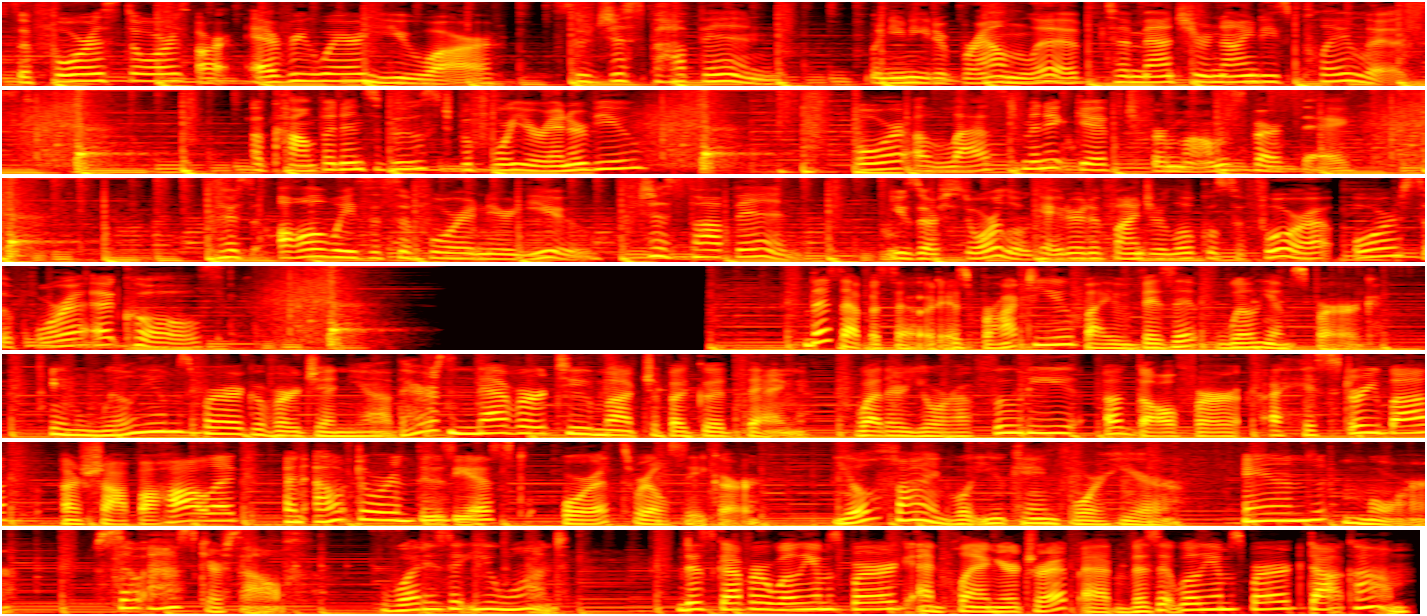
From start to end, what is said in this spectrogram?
Sephora stores are everywhere you are. So just pop in when you need a brown lip to match your 90s playlist, a confidence boost before your interview, or a last minute gift for mom's birthday. There's always a Sephora near you. Just pop in. Use our store locator to find your local Sephora or Sephora at Kohl's. This episode is brought to you by Visit Williamsburg. In Williamsburg, Virginia, there's never too much of a good thing. Whether you're a foodie, a golfer, a history buff, a shopaholic, an outdoor enthusiast, or a thrill seeker, you'll find what you came for here and more. So ask yourself, what is it you want? Discover Williamsburg and plan your trip at visitwilliamsburg.com.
